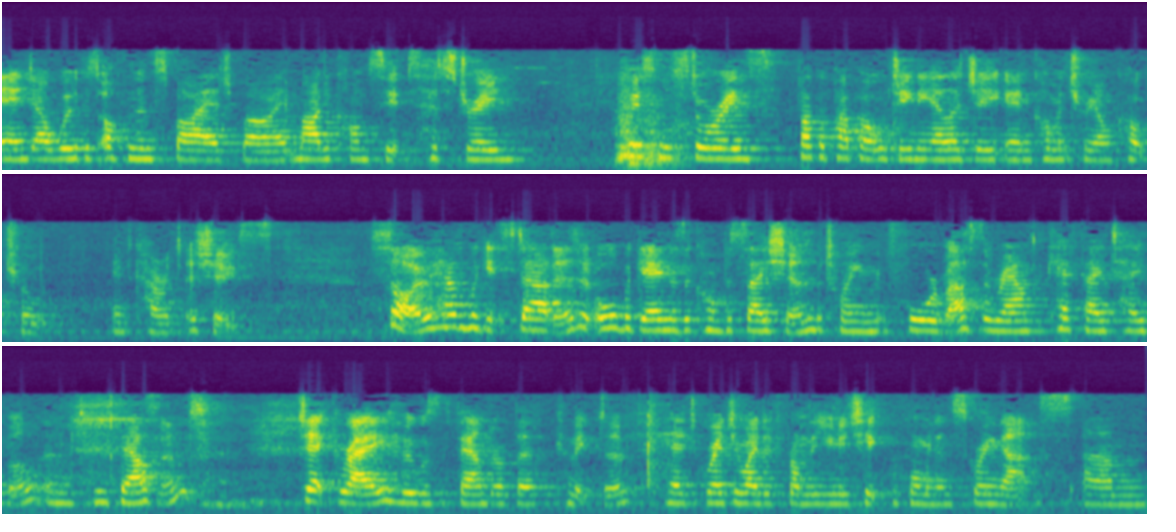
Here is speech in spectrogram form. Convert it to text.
and our work is often inspired by Māori concepts, history, personal stories, whakapapa or genealogy, and commentary on cultural and current issues. So, how did we get started? It all began as a conversation between four of us around a cafe table in 2000. Jack Gray, who was the founder of the collective, had graduated from the Unitec Performing and Screen Arts um,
